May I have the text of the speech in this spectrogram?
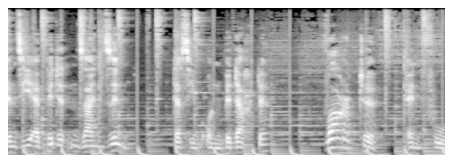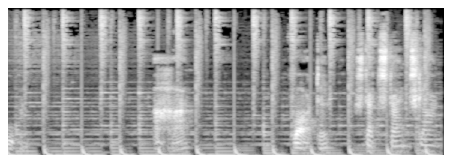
denn sie erbitteten seinen Sinn, dass ihm unbedachte Worte entfuhren. Aha, Worte statt Stein schlagen.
